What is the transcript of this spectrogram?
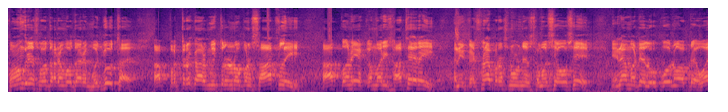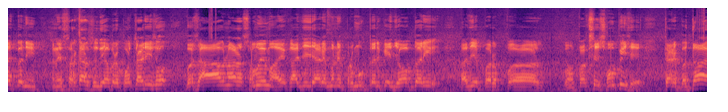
કોંગ્રેસ વધારે વધારે મજબૂત થાય. આ પત્રકાર મિત્રોનો પણ સાથ લઈ, આપ પણ એક અમારી સાથે રહી અને કચ્છના પ્રશ્નોને સમસ્યાઓ છે, એના માટે લોકોનો આપણે અવાજ બની અને સરકાર સુધી આપણે પહોંચાડીશું. બસ આ આવનારા સમયમાં એક આજે જ્યારે મને પ્રમુખ તરીકે જવાબદારી આજે પક્ષે સોંપી છે, ત્યારે બધા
